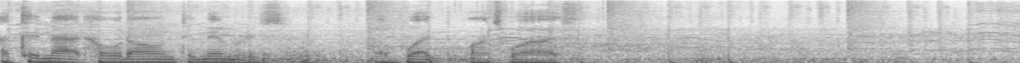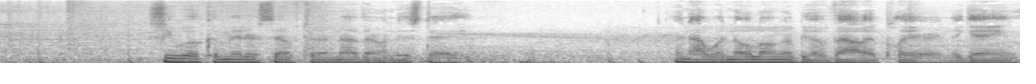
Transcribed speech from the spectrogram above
I could not hold on to memories of what once was. She will commit herself to another on this day, and I will no longer be a valid player in the game.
